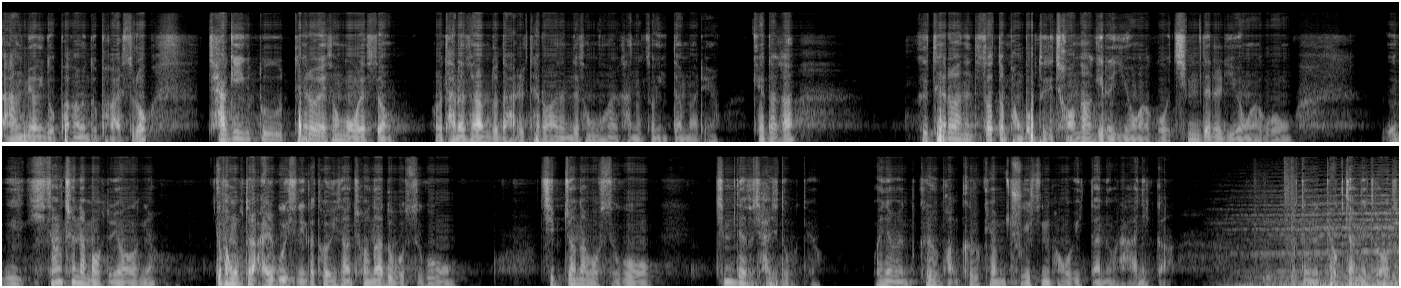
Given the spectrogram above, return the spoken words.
악명이 높아가면 높아갈수록 자기도 테러에 성공을 했어. 그럼 다른 사람도 나를 테러하는데 성공할 가능성이 있단 말이에요. 게다가 그 테러하는데 썼던 방법들이 전화기를 이용하고 침대를 이용하고 이 기상천외한 방법들 이용하거든요. 그 방법들을 알고 있으니까 더 이상 전화도 못 쓰고 집 전화 못 쓰고 침대에서 자지도 못해요. 왜냐면 그런 방, 그렇게 하면 죽일 수 있는 방법이 있다는 걸 아니까. 때문에 벽장에 들어가서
